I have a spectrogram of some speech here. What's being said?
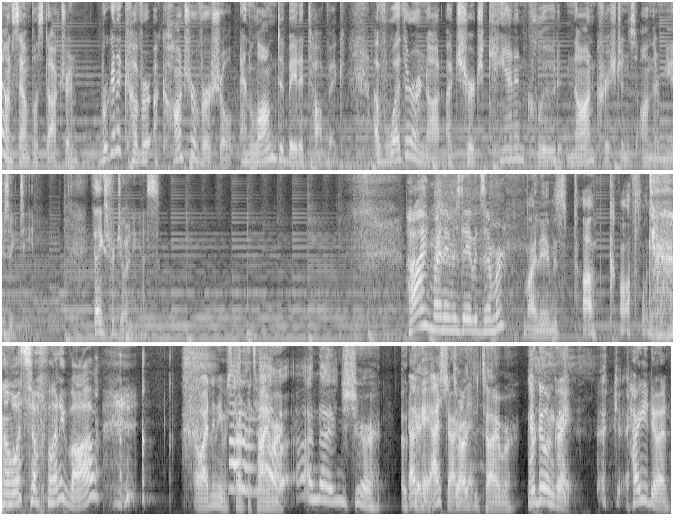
on Sound Plus Doctrine, we're going to cover a controversial and long debated topic of whether or not a church can include non Christians on their music team. Thanks for joining us. Hi, my name is David Zimmer. My name is Bob Kauflin. What's so funny, Bob? Oh, I didn't even start the timer. know. I'm not even sure. Okay, I started Start it. the timer. We're doing great. okay. How are you doing?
